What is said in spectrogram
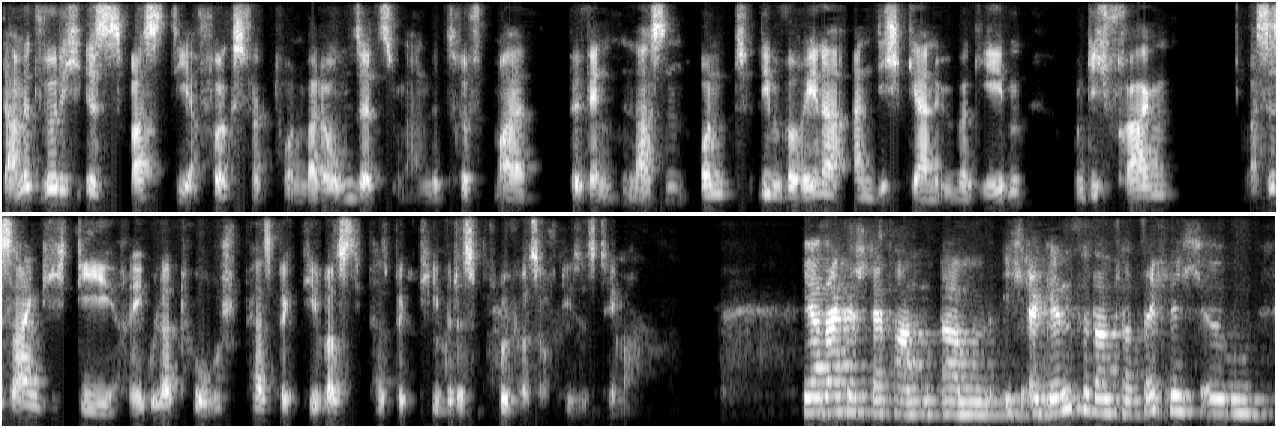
damit würde ich es, was die Erfolgsfaktoren bei der Umsetzung anbetrifft, mal bewenden lassen und liebe Verena, an dich gerne übergeben und dich fragen, was ist eigentlich die regulatorische Perspektive, was ist die Perspektive des Prüfers auf dieses Thema? Ja, danke Stefan. Ähm, ich ergänze dann tatsächlich ähm,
